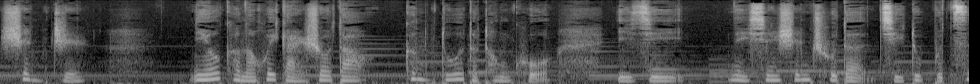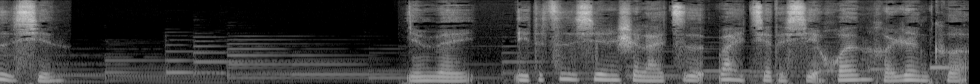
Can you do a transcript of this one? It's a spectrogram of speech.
甚至，你有可能会感受到更多的痛苦，以及内心深处的极度不自信。因为你的自信是来自外界的喜欢和认可，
